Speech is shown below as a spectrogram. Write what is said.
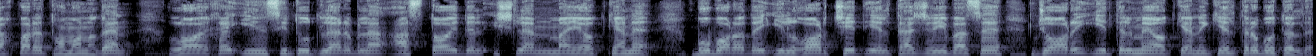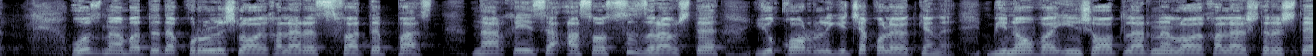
rahbari tomonidan loyiha institutlari bilan astoydil ishlanmayotgani bu borada ilg'or chet el tajribasi joriy etilmayotgani keltirib o'tildi. O'z navbatida qurilish loyihalari sifati past narxi esa asossiz ravishda yuqoriligicha qolayotgani. Bino va inshootlarni loyihalashtirishda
